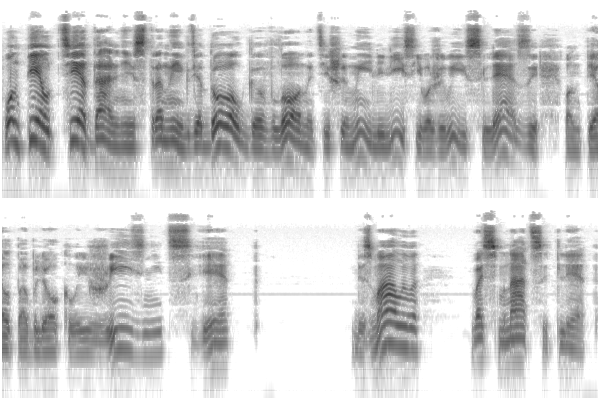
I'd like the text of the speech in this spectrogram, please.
он пел те дальние страны, где долго в лоно тишины лились его живые слезы. Он пел поблеклой жизни цвет. Без малого восемнадцать лет.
